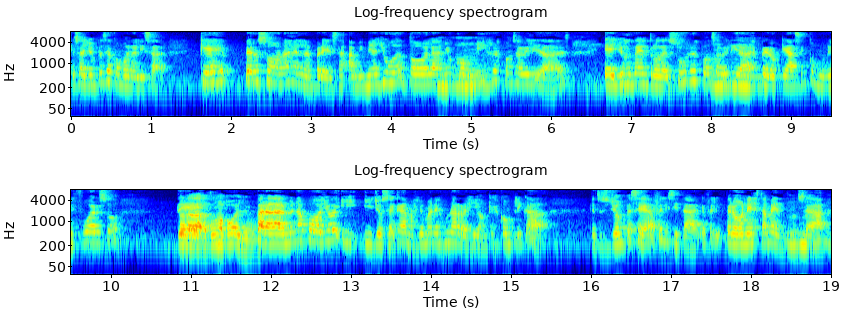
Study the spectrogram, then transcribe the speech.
o sea, yo empecé a como analizar qué personas en la empresa a mí me ayudan todo el año con mis responsabilidades, ellos dentro de sus responsabilidades, pero que hacen como un esfuerzo de, para darte un apoyo. para darme un apoyo y, y yo sé que además yo manejo una región que es complicada. Entonces yo empecé a felicitar, y a fel- pero honestamente, o sea,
